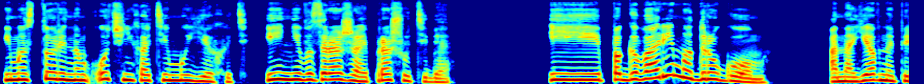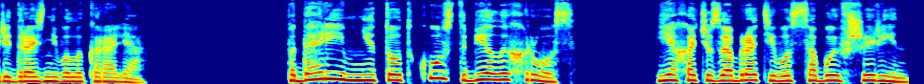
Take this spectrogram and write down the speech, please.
И мы с Торином очень хотим уехать. И не возражай, прошу тебя. И поговорим о другом. Она явно передразнивала короля. Подари мне тот куст белых роз. Я хочу забрать его с собой в Ширин.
